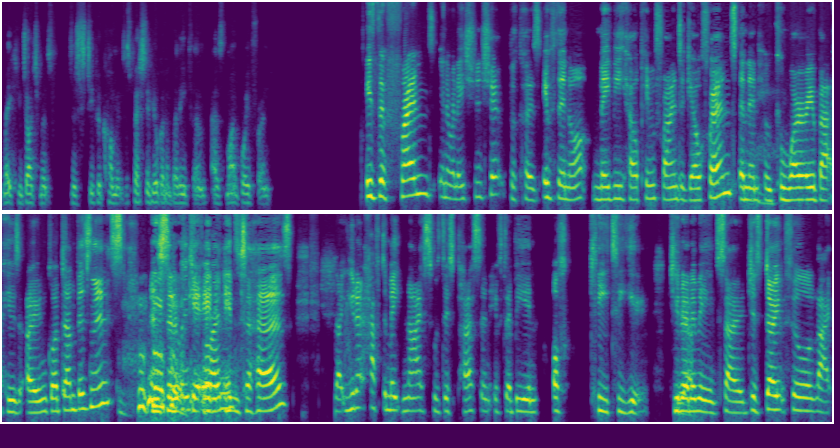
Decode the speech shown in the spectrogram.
making judgments and stupid comments, especially if you're going to believe them as my boyfriend. Is the friend in a relationship? Because if they're not, maybe help him find a girlfriend and then he mm. can worry about his own goddamn business instead of getting into hers. Like, you don't have to make nice with this person if they're being off key to you. Do you know yeah. what I mean? So just don't feel like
